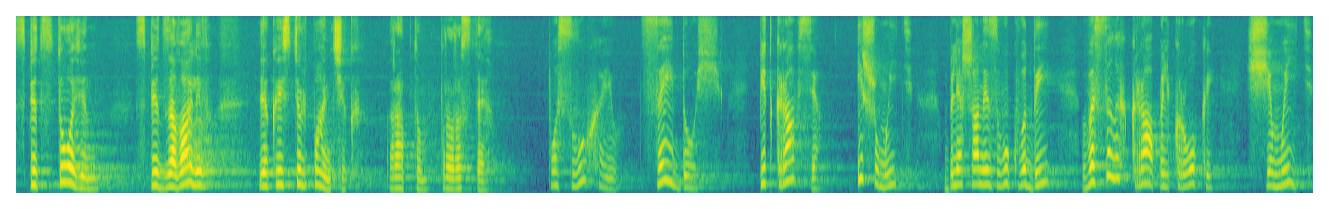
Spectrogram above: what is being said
з-під стогін, з-під завалів якийсь тюльпанчик раптом проросте. Послухаю цей дощ, підкрався і шумить, бляшаний звук води, веселих крапель кроки, ще мить,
